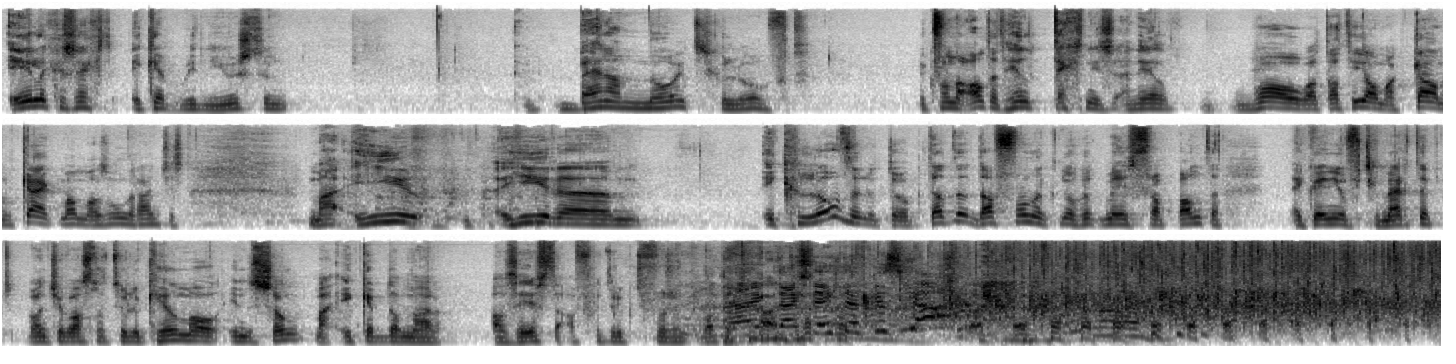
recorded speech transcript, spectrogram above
Eerlijk gezegd, ik heb Whitney Houston bijna nooit geloofd. Ik vond het altijd heel technisch en heel wow, wat dat hij allemaal kan. Kijk, mama, zonder handjes. Maar hier, hier ehm, ik geloofde het ook. Dat, dat vond ik nog het meest frappante. Ik weet niet of je het gemerkt hebt, want je was natuurlijk helemaal in de song. Maar ik heb dat maar als eerste afgedrukt voor wat het Ja, ik dacht echt even ja.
